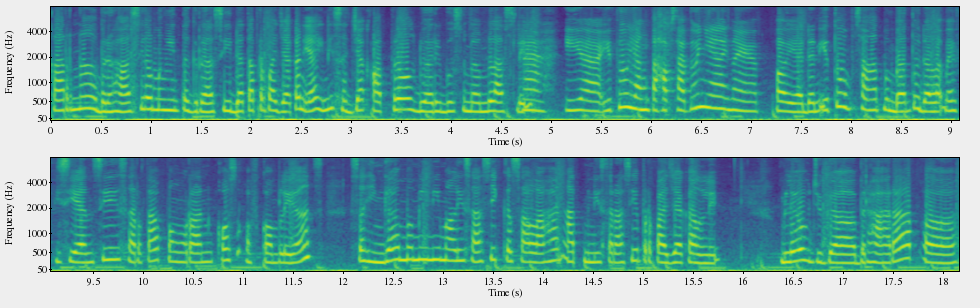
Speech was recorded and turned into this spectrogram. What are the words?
karena berhasil mengintegrasi data perpajakan ya ini sejak April 2019 Li. Nah iya itu yang tahap satunya Net Oh ya dan itu sangat membantu dalam efisiensi serta pengurangan cost of compliance sehingga meminimalisasi kesalahan administrasi perpajakan Li. Beliau juga berharap uh,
